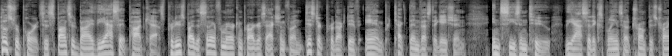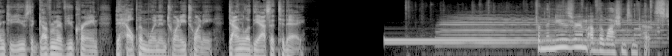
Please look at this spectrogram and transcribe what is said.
Post Reports is sponsored by The Asset Podcast, produced by the Center for American Progress Action Fund, District Productive, and Protect the Investigation. In season two, The Asset explains how Trump is trying to use the government of Ukraine to help him win in 2020. Download The Asset today. From the newsroom of The Washington Post.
